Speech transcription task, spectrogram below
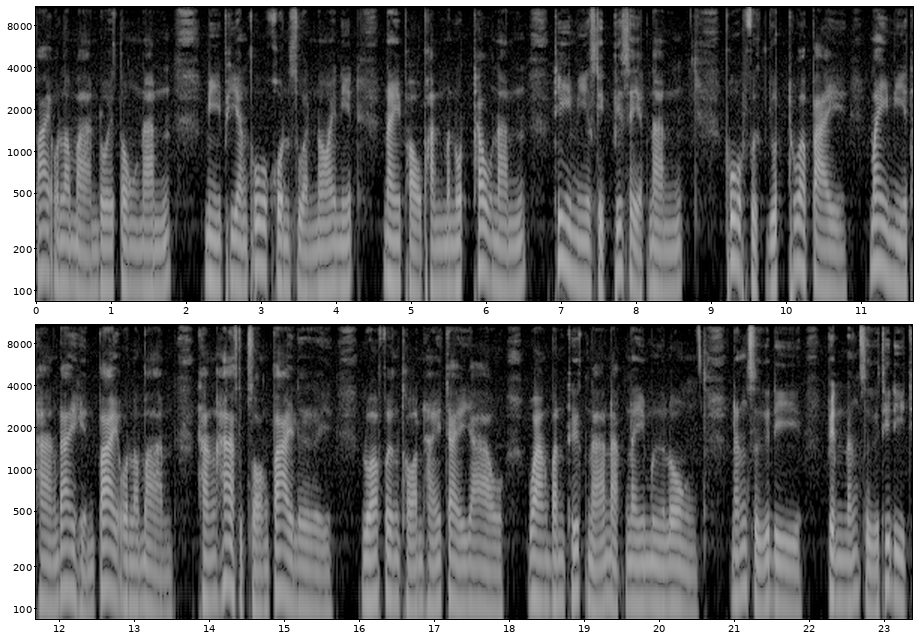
ป้ายอลหมานโดยตรงนั้น มีเพียงผู้คนส่วนน้อยนิด ในเผ่าพันธุ์มนุษย์เท่านั้น ที่มีสิทธิพิเศษนั้น ผู้ฝึกยุทธทั่วไป ไม่มีทางได้เห็นป้ายโอลมานทั้ง 52 ป้ายเลยลัวเฟิงถอนหายใจยาว วางบันทึกหนาหนักในมือลง หนังสือดีเป็นหนังสือที่ดีจ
